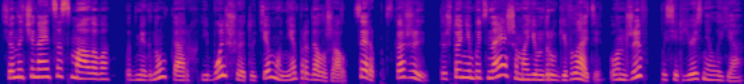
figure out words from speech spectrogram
«Все начинается с малого», — подмигнул Тарх и больше эту тему не продолжал. «Церп, скажи, ты что-нибудь знаешь о моем друге Владе? Он жив?» — посерьезнела я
